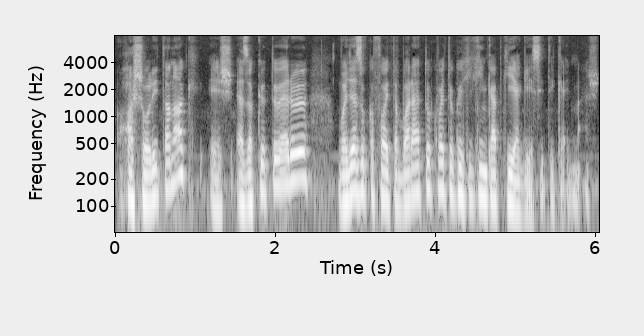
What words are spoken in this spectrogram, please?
hasonlítanak, és ez a kötőerő, vagy azok a fajta barátok vagytok, akik inkább kiegészítik egymást?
